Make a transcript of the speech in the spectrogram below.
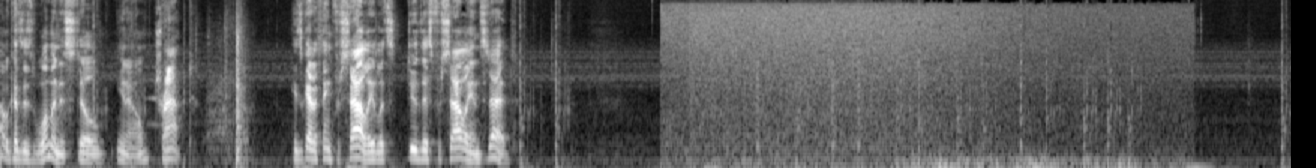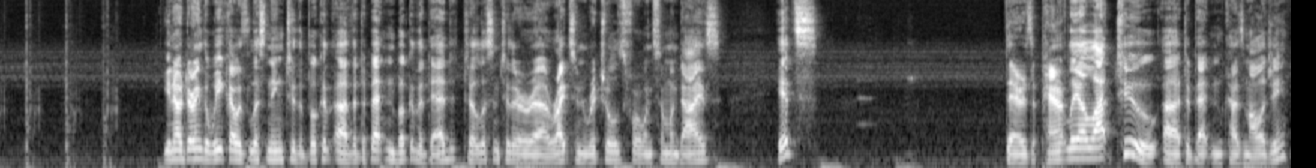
Oh, because his woman is still, you know, trapped. He's got a thing for Sally. Let's do this for Sally instead. You know, during the week I was listening to the book of uh, the Tibetan Book of the Dead to listen to their uh, rites and rituals for when someone dies. It's there's apparently a lot to uh, Tibetan cosmology.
